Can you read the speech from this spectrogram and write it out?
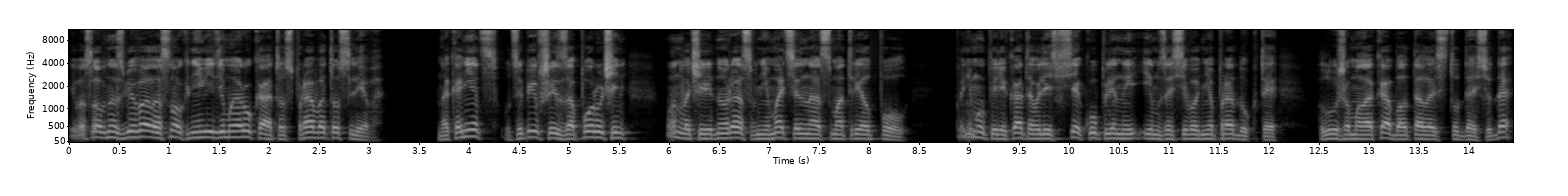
его словно сбивала с ног невидимая рука то справа, то слева. Наконец, уцепившись за поручень, он в очередной раз внимательно осмотрел пол. По нему перекатывались все купленные им за сегодня продукты. Лужа молока болталась туда-сюда,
